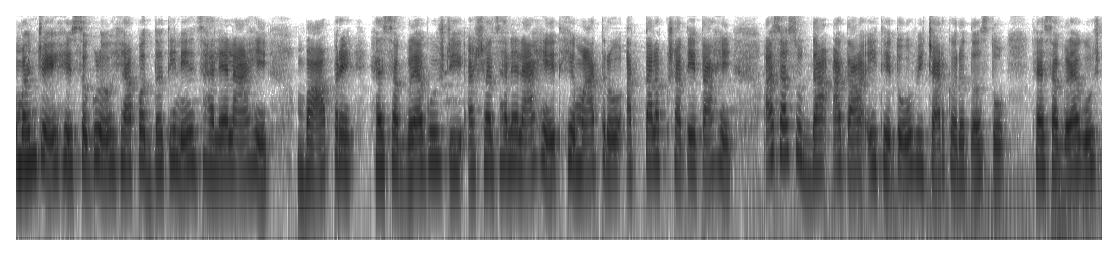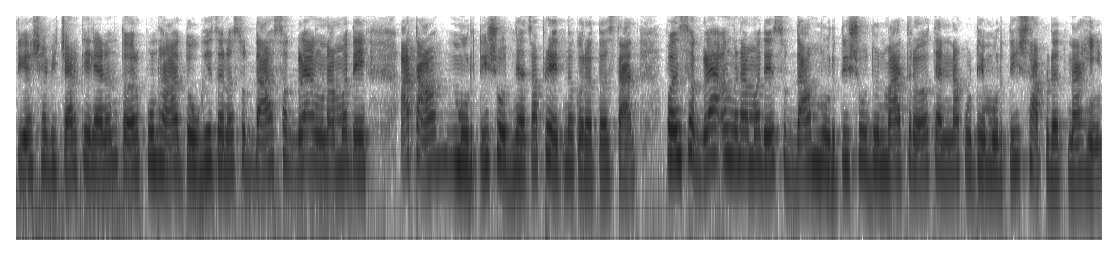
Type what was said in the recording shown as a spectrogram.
म्हणजे हे सगळं ह्या पद्धतीने झालेलं आहे? बापरे ह्या सगळ्या गोष्टी अशा झालेल्या आहेत हे मात्र आत्ता लक्षात येत आहे असा सुद्धा आता इथे तो विचार करत असतो. ह्या सगळ्या गोष्टी अशा विचार केल्यानंतर पुन्हा दोघे जण सुद्धा सगळ्या अंगणामध्ये आता मूर्ती शोधण्याचा प्रयत्न करत असतात. पण सगळ्या अंगणामध्ये सुद्धा मूर्ती शोधून मात्र त्यांना कुठे मूर्ती सापडत नाही.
